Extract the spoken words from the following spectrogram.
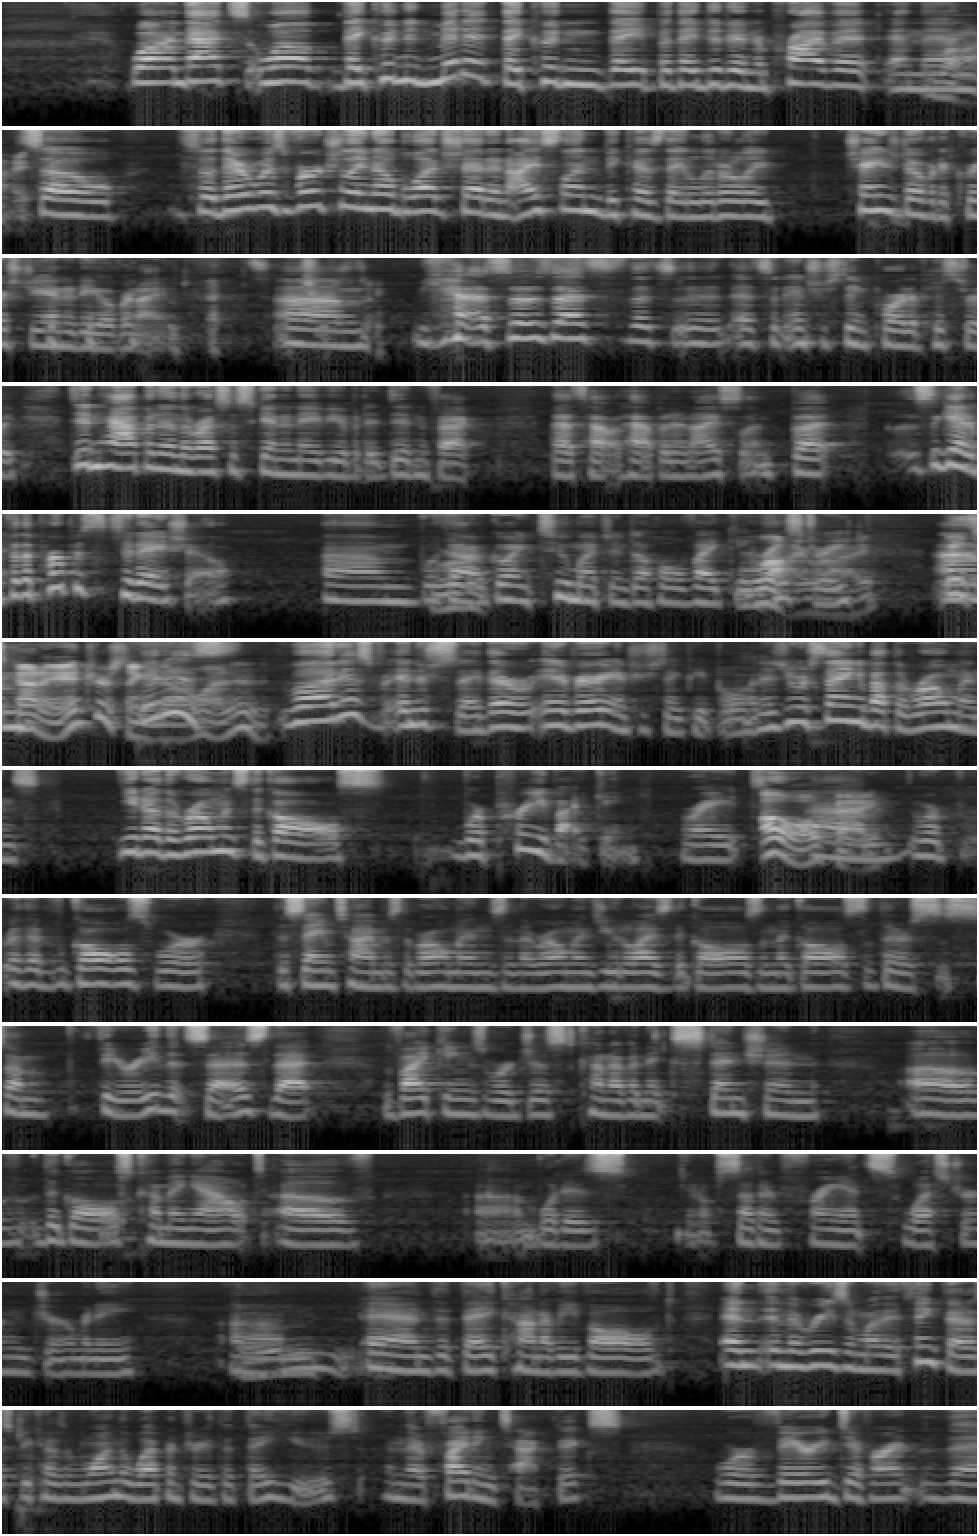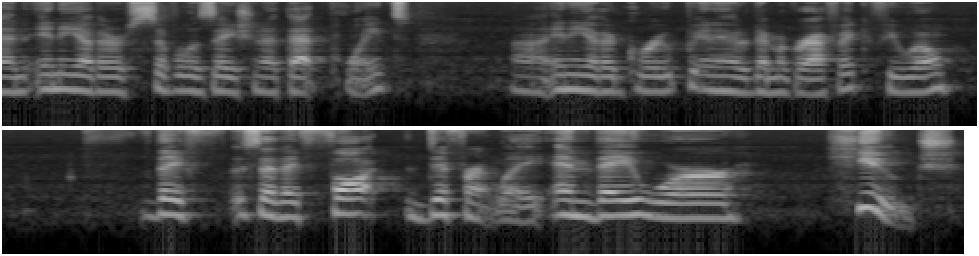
Well, and that's well, they couldn't admit it. They couldn't. They but they did it in private, and then Right. so so there was virtually no bloodshed in Iceland because they literally changed over to Christianity overnight. Um, yeah, so that's that's a, that's an interesting part of history. Didn't happen in the rest of Scandinavia, but it did in fact. That's how it happened in Iceland. But so again, for the purpose of today's show, um, without We're- going too much into whole Viking Right, history, right. But it's kind of interesting, It though. is I didn't. well, it is interesting. They're very interesting people. And as you were saying about the Romans, you know, the Romans, the Gauls were pre-Viking, right? Oh, okay. Um, were, were the Gauls were the same time as the Romans, and the Romans utilized the Gauls, and the Gauls. There's some theory that says that Vikings were just kind of an extension of the Gauls coming out of um, what is you know southern France, western Germany, um, and that they kind of evolved. And and the reason why they think that is because one, the weaponry that they used and their fighting tactics were very different than any other civilization at that point, uh, any other group, any other demographic, if you will. They so they fought differently, and they were huge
